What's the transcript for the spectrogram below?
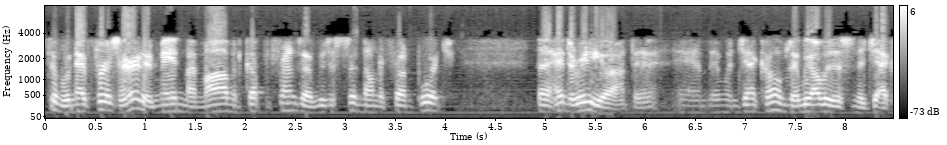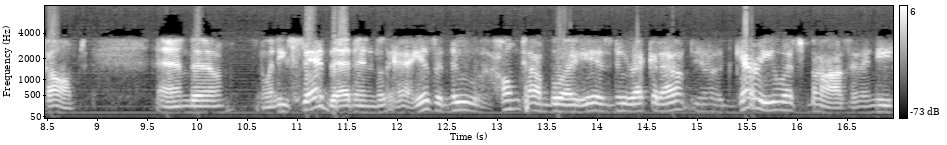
still. When I first heard it, me and my mom and a couple of friends, I was just sitting on the front porch. I had the radio out there, and then when Jack Holmes, and we always listen to Jack Holmes, and uh, when he said that, and uh, here's a new hometown boy, here's new record out, you know, Gary U.S. Bonds, and then he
